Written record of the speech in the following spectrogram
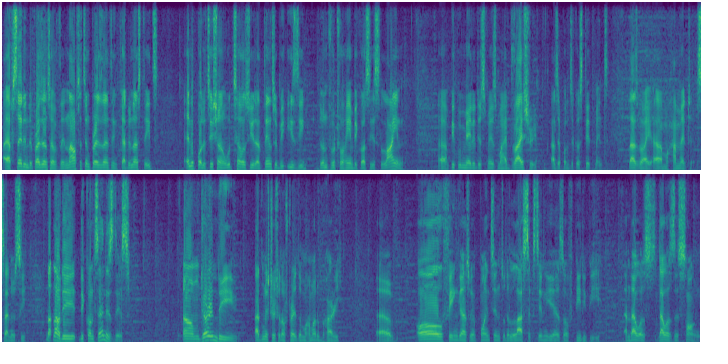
I have said in the presence of the now sitting president in Kaduna State, any politician who tells you that things will be easy, don't vote for him because he's lying. Uh, people merely dismiss my advisory as a political statement. That's by uh, Mohammed Sanusi. Now, now, the, the concern is this. Um, during the administration of President Muhammadu Buhari, uh, all fingers were pointing to the last 16 years of PDP, and that was that was the song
